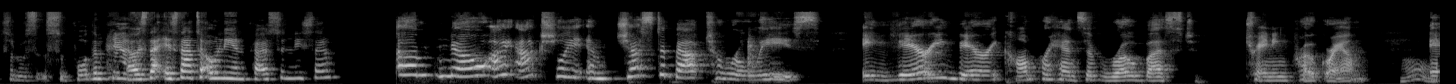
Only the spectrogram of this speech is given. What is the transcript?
sort of support them. Yeah. Now, is that is that only in person, Lisa? Um, no, I actually am just about to release a very, very comprehensive, robust training program. Oh. And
